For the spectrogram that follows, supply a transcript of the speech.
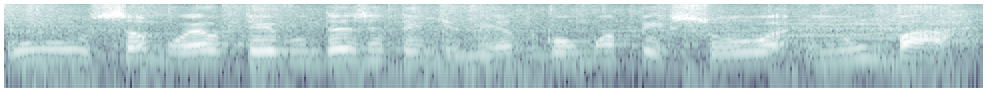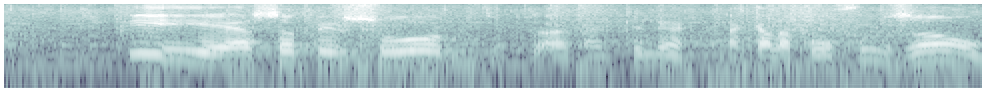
o Samuel teve um desentendimento com uma pessoa em um bar. E essa pessoa, naquela confusão,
